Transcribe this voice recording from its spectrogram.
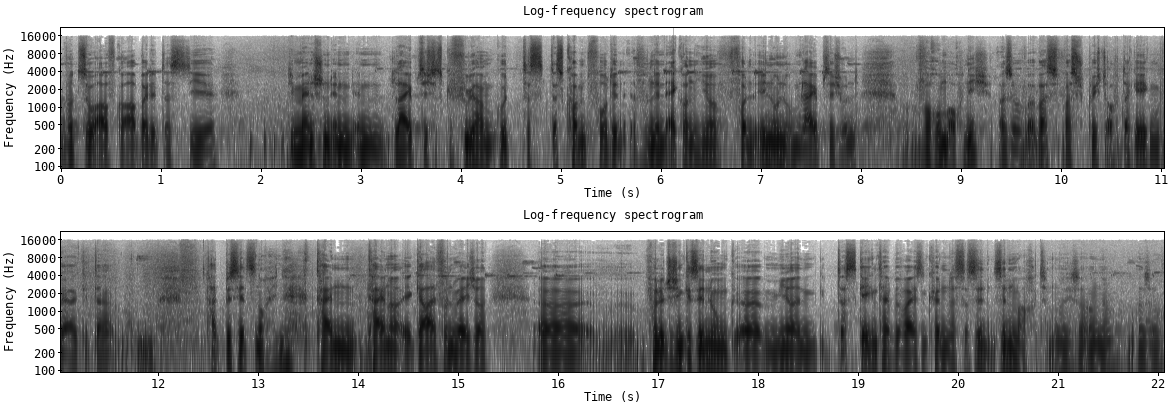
wird so aufgearbeitet, dass die die Menschen in, in Leipzig das Gefühl haben, gut, das, das kommt vor den, von den Äckern hier von in und um Leipzig und warum auch nicht? Also was, was spricht auch dagegen? Wer, da hat bis jetzt noch kein, keiner, egal von welcher äh, politischen Gesinnung, äh, mir das Gegenteil beweisen können, dass das Sinn, Sinn macht, muss ich sagen. Ja. Also,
